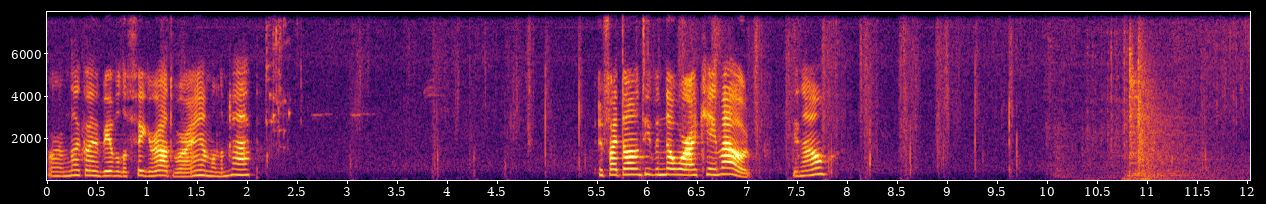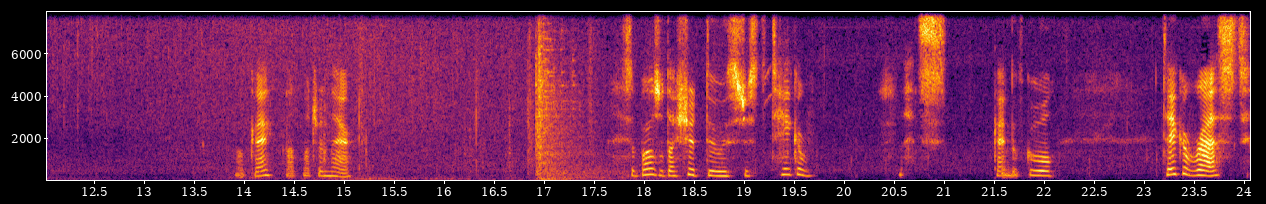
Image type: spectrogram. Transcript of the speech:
Or I'm not going to be able to figure out where I am on the map. If I don't even know where I came out, you know? Okay, not much in there. I suppose what I should do is just take a... That's kind of cool. Take a rest,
